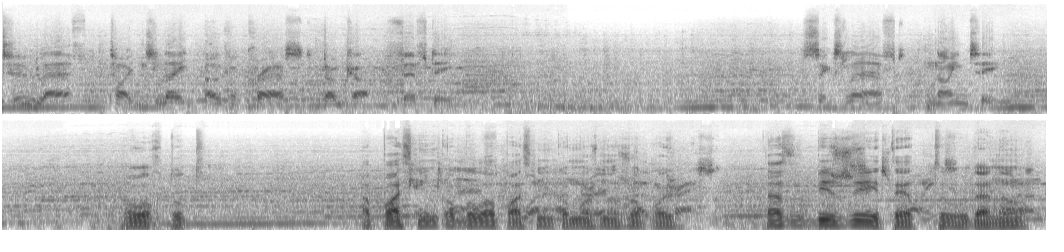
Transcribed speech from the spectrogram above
Two left, tightens late, over crest, don't cut, 50. Six left, 90. Ох, тут опасненько Kink було, left, опасненько, 100, можна over жопою. crest. Та Six збіжити right, оттуда. Ну 100.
